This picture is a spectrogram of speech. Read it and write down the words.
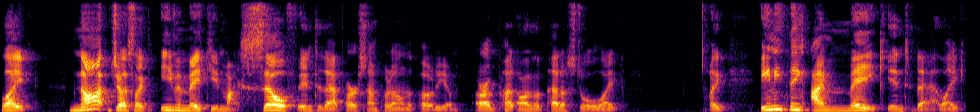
like not just like even making myself into that person I'm putting on the podium or I put on the pedestal, like like anything I make into that, like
